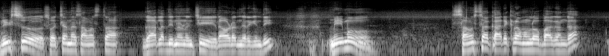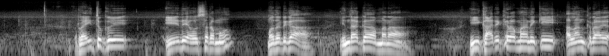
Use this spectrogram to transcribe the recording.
రిట్స్ స్వచ్ఛంద సంస్థ గార్లదిన్న నుంచి రావడం జరిగింది. మేము సంస్థ కార్యక్రమంలో భాగంగా రైతుకి ఏది అవసరమో మొదటగా ఇందాక మన ఈ కార్యక్రమానికి అలంకార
